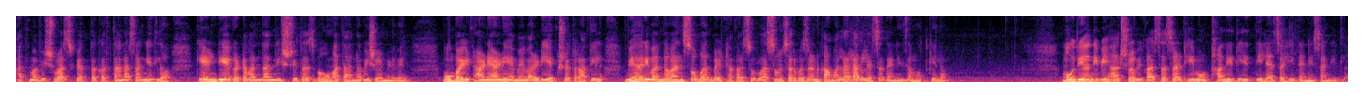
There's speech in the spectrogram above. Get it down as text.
आत्मविश्वास व्यक्त करताना सांगितलं की एनडीए गटबंधन निश्चितच बहुमतानं विजय मिळवेल. मुंबई ठाणे आणि M M R D A क्षेत्रातील बिहारी बांधवांसोबत बैठका सुरू असून सर्वजण कामाला लागल्याचं त्यांनी नमूद केलं. मोदी यांनी बिहारच्या विकासासाठी मोठा निधी दिल्याचंही त्यांनी सांगितलं.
